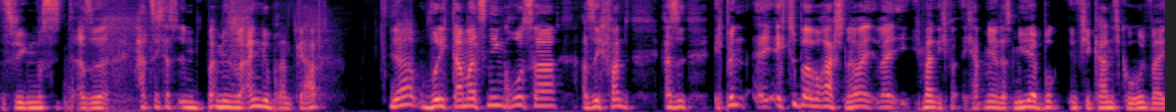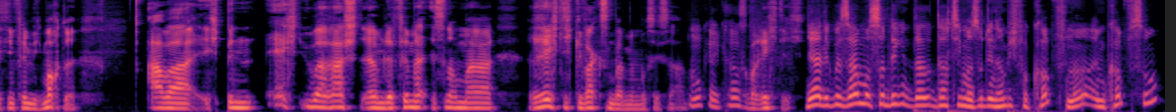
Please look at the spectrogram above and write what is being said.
deswegen muss, also hat sich das in, bei mir so eingebrannt gehabt Ja, wurde ich damals nie ein großer, also ich fand, also ich bin echt super überrascht, ne? weil, weil ich meine, ich, ich habe mir das Mediabook in 4K nicht geholt, weil ich den Film nicht mochte. Aber ich bin echt überrascht. Ähm, der Film ist noch mal richtig gewachsen bei mir, muss ich sagen. okay, krass. Aber richtig. Ja, Leguizamo ist so ein Ding, da dachte ich mal so, den habe ich vor Kopf, ne, im Kopf so.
